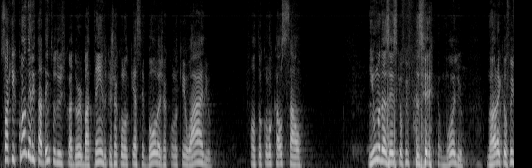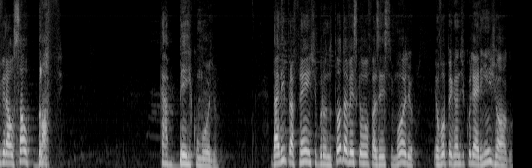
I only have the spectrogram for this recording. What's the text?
Só que quando ele está dentro do liquidificador batendo, que eu já coloquei a cebola, já coloquei o alho, faltou colocar o sal. E uma das vezes que eu fui fazer o molho, na hora que eu fui virar o sal, blof! Acabei com o molho. Dali para frente, Bruno, toda vez que eu vou fazer esse molho, eu vou pegando de colherinha e jogo.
